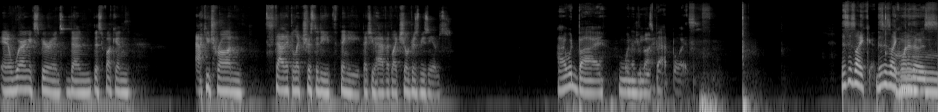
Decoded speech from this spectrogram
in a wearing experience than this fucking Accutron static electricity thingy that you have at like children's museums. I would buy one of would you these buy? bad boys. This is like this is like one of those.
